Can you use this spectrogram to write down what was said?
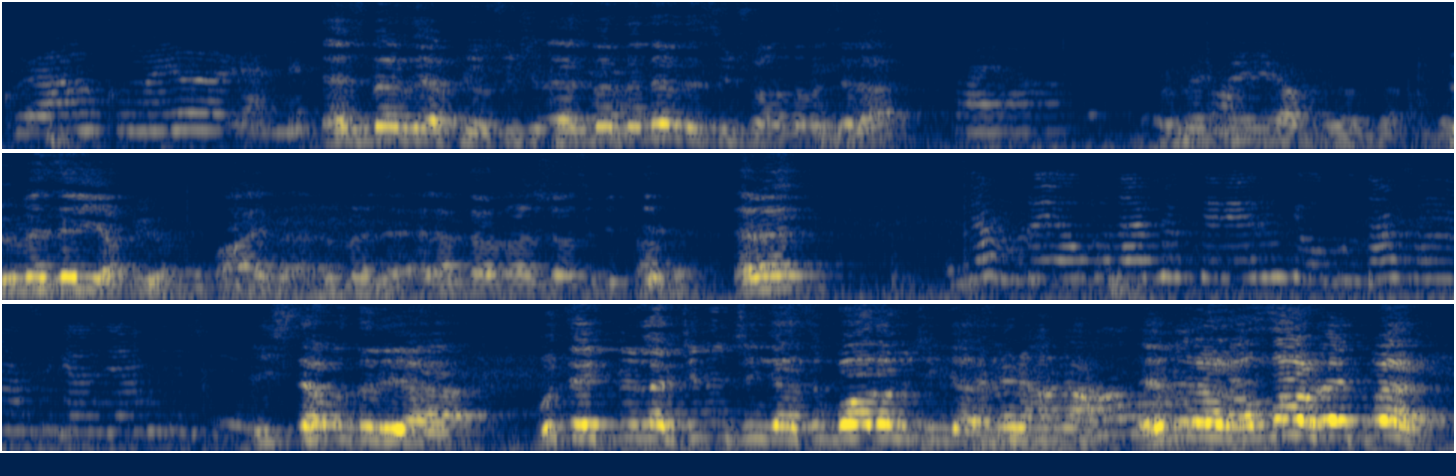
Kur'an okumayı öğrendim. Ezber de yapıyorsun. Şimdi ezberde neredesin şu anda mesela? Bayağı Ömezeyi yapıyor hocam. Hümeze'yi yapıyor. Vay be, Hümeze. Elemtar'dan aşağısı bitti. Tabii. Evet, Hocam burayı o kadar çok seviyorum ki okuldan sonra nasıl geleceğimi şaşırıyorum. işte budur ya. Bu tekbirler kimin için gelsin? Bu adam için gelsin. Emirhan'a. Emirhan Allahu Ekber.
